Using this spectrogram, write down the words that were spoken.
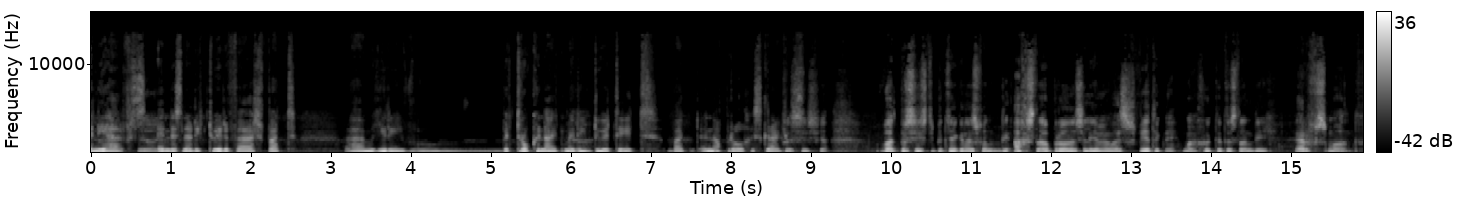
In die herfs. Ja, ja. En dis nou die tweede vers wat ehm um, hierdie betrokkenheid met ja. die dood het wat in April geskryf is. Presies, ja. Wat presies die betekenis van die 8ste April in sy lewe was, weet ek nie, maar goed, dit is dan die herfsmaand.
